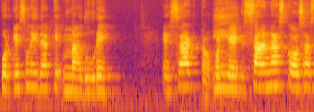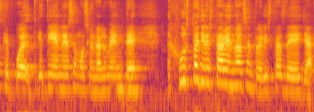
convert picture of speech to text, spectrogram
porque es una idea que maduré, Exacto, porque sanas cosas que, que tienes emocionalmente. Justo ayer estaba viendo las entrevistas de ella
